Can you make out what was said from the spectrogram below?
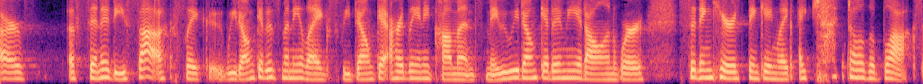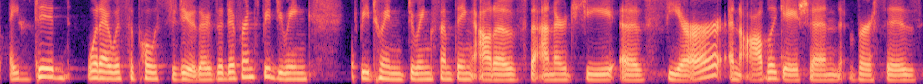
our affinity sucks. Like we don't get as many likes, we don't get hardly any comments, maybe we don't get any at all and we're sitting here thinking like I checked all the blocks. I did what I was supposed to do. There's a difference between between doing something out of the energy of fear and obligation versus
